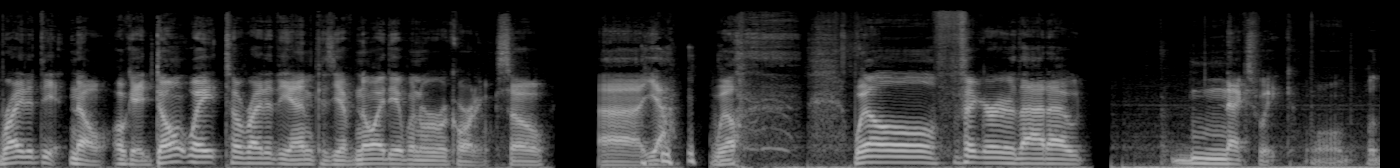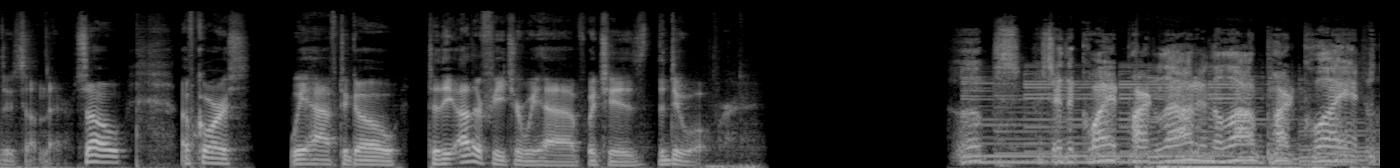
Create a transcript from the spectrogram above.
right at the no. Okay, don't wait till right at the end because you have no idea when we're recording. So, uh, yeah, we'll we'll figure that out next week. We'll we'll do something there. So, of course, we have to go to the other feature we have, which is the do over. Oops, I said the quiet part loud and the loud part quiet.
